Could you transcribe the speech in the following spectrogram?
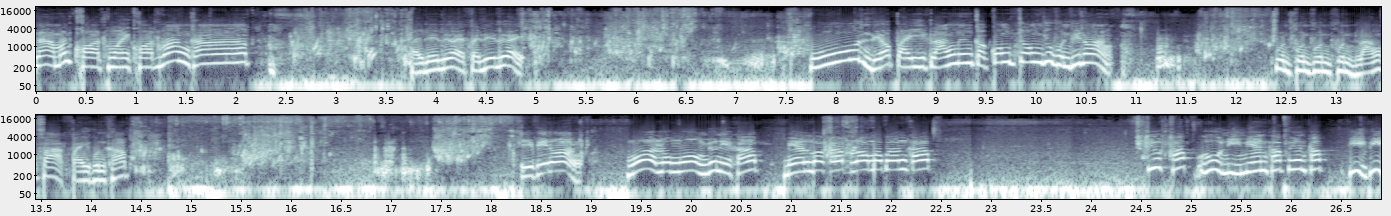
หน้ามันขอดห่วยขอดว่างครับ ไปเรื่อยๆไปเรื่อยๆหูนเดี๋ยวไปอีกหลังนึงกับกงจงอยู่พุ่นพี่น้องพุ่นพุ่นพุ่นพุ่นหลังฟากไปพุ่นครับพี่พี่น้องง้อลงงงอยู่นี่ครับแมนบ่ครับ ลองมาเบิ่งครับยืดครับโอ้นี่แมนครับแมนครับ พี่พี่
